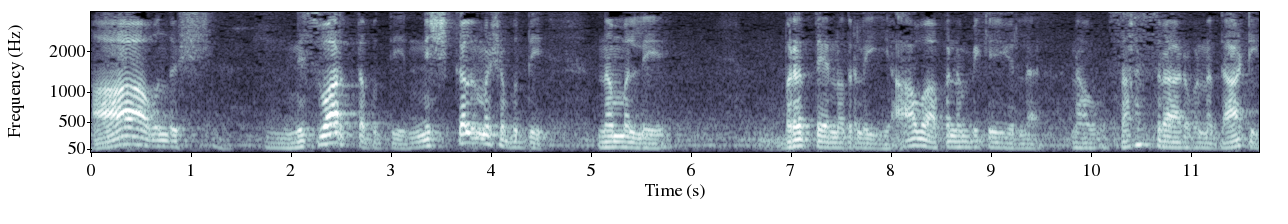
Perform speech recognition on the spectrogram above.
ಆ ಒಂದು ನಿಸ್ವಾರ್ಥ ಬುದ್ಧಿ, ನಿಷ್ಕಲ್ಮಶ ಬುದ್ಧಿ ನಮ್ಮಲ್ಲಿ ಬರುತ್ತೆ ಅನ್ನೋದರಲ್ಲಿ ಯಾವ ಅಪನಂಬಿಕೆಯೂ ಇಲ್ಲ. ನಾವು ಸಹಸ್ರಾರವನ್ನು ದಾಟಿ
